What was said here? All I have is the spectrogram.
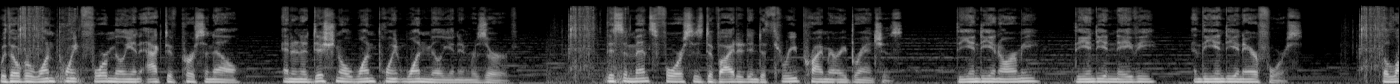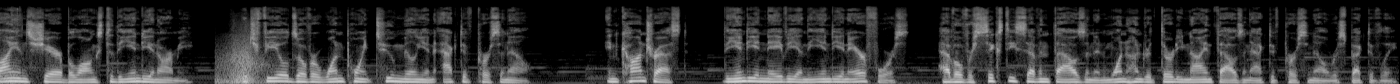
with over 1.4 million active personnel and an additional 1.1 million in reserve. This immense force is divided into three primary branches the Indian Army, the Indian Navy, and the Indian Air Force. The lion's share belongs to the Indian Army, which fields over 1.2 million active personnel. In contrast, the Indian Navy and the Indian Air Force have over 67,000 and 139,000 active personnel, respectively.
